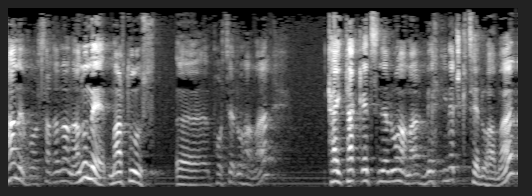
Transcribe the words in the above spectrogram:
բանը որ սատանան անում է մարդուս փորձելու համար քայթակեցնելու համար մեղքի մեջ գցելու համար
